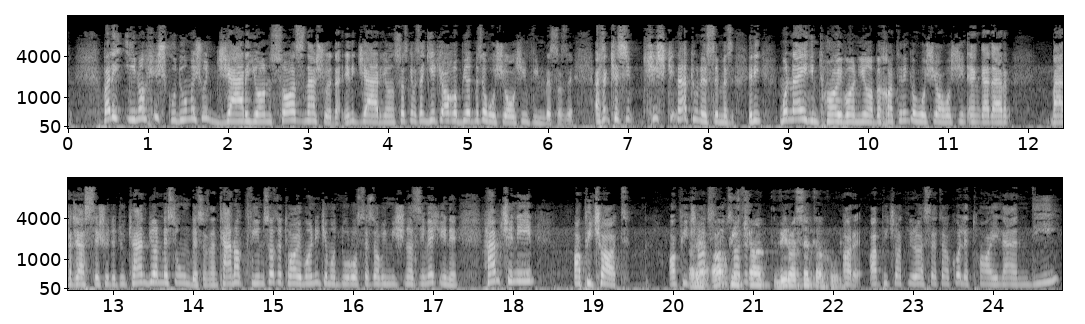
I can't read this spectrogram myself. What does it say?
ولی اینا هیچ کدومشون جریان ساز نشدن. یعنی جریان ساز که مثلا یکی آقا بیاد مثل هوشیاوشین فیلم بسازه. اصلا کسی هیچ نتونسته مثل یعنی ما ندیدیم تایوانیا به خاطر اینکه هوشیاوشین انقدر برجسته شده تو کن بیان مثل اون بسازن. تنها فیلمساز تایوانی که ما درست حسابی میشناسیمش اینه. همچنین آپیچات. آپیچات آره. آپیچات ویراستاکول. آره آپیچات ویراستاکول تایلندی.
